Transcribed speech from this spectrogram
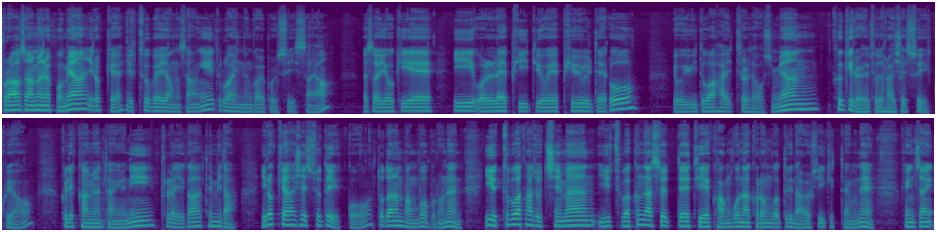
브라우저 화면을 보면 이렇게 유튜브의 영상이 들어와 있는 걸 볼 수 있어요. 그래서 여기에 이 원래 비디오의 비율대로 요 위드와 하이트를 적어주면 크기를 조절하실 수 있고요. 클릭하면 당연히 플레이가 됩니다. 이렇게 하실 수도 있고 또 다른 방법으로는 이 유튜브가 다 좋지만 이 유튜브가 끝났을 때 뒤에 광고나 그런 것들이 나올 수 있기 때문에 굉장히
